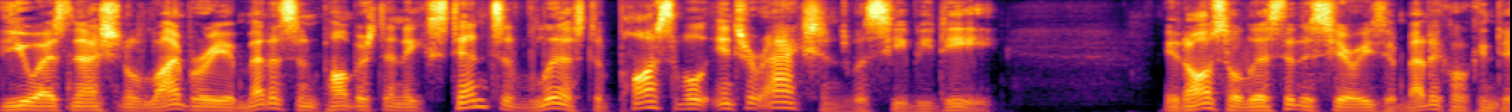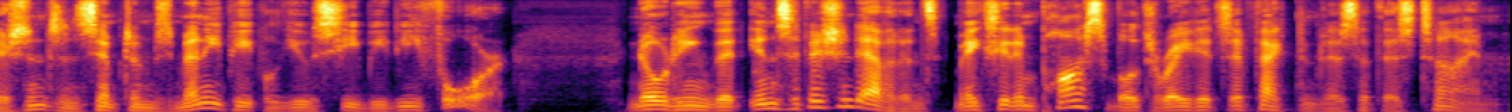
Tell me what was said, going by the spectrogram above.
The U.S. National Library of Medicine published an extensive list of possible interactions with CBD. It also listed a series of medical conditions and symptoms many people use CBD for, noting that insufficient evidence makes it impossible to rate its effectiveness at this time.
